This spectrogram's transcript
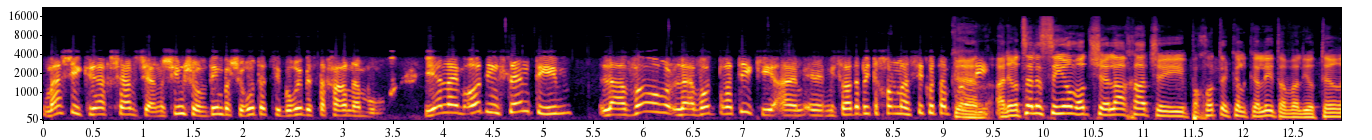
מה שיקרה עכשיו, שאנשים שעובדים בשירות הציבורי בשכר נמוך, יהיה להם עוד אינסנטיב לעבור לעבוד פרטי, כי אה, משרד הביטחון מעסיק אותם כן. פרטי. אני רוצה לסיום עוד שאלה אחת שהיא פחות כלכלית, אבל יותר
